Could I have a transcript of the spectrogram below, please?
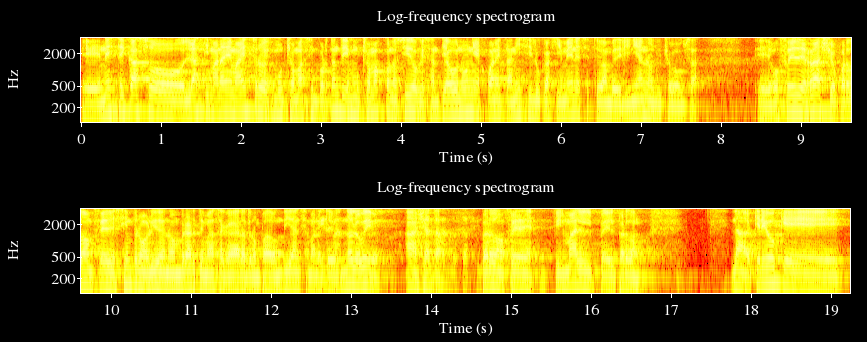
Eh, en este caso, Lástima Nadie Maestro es mucho más importante y es mucho más conocido que Santiago Núñez, Juan Estanisi, Lucas Jiménez, Esteban Bedriniano, Lucho Bausa. Eh, o Fede Rayo, perdón, Fede, siempre me olvido de nombrarte, me vas a cagar a trompada un día, encima no, te, no lo veo. Ah, ya está. Perdón, Fede, filmar el perdón. Nada, creo que,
